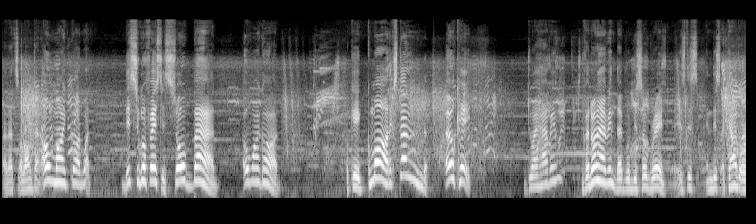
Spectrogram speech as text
that's a long time. Oh my god, what? This Sugoi Fest is so bad. Oh my god. Okay, come on, extend. Okay. Do I have him? If I don't have him, that would be so great. Is this in this account or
